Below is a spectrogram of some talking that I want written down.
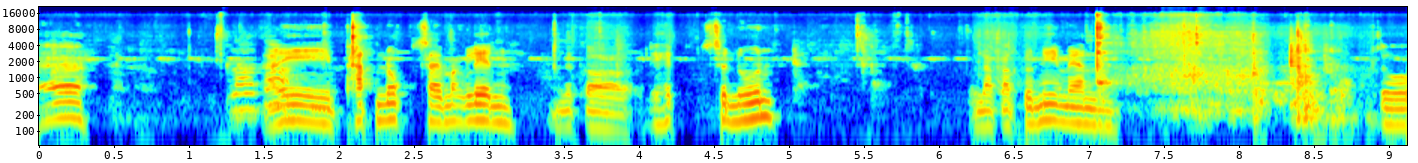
เอออันนี้ผัดนกใส่มักเล่นแล้วก็เฮ็ดสนุนแล้วก็ตัวนี้แม่น ตัว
